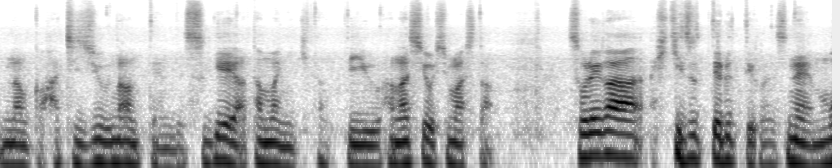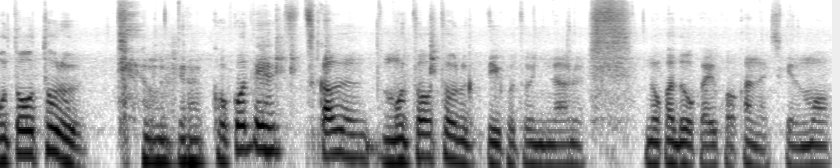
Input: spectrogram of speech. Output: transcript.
なんか80何点ですげえ頭にきたっていう話をしました。それが引きずってるっていうかですね、元を取るって、ここで使う元を取るっていうことになるのかどうかよくわかんないですけども、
